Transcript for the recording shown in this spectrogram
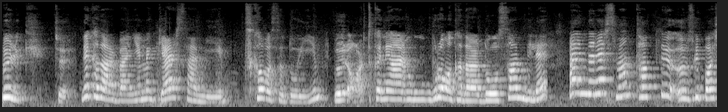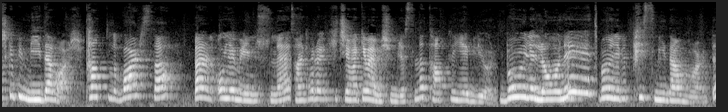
bölük Ne kadar ben yemek yersem yiyeyim, tıka basa doyayım, böyle artık hani yani burama kadar dolsam bile bende resmen tatlıya özgü başka bir mide var. Tatlı varsa ben o yemeğin üstüne sanki böyle hiç yemek yememişimcesine tatlı yiyebiliyorum. Böyle lanet, böyle bir pis midem vardı.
